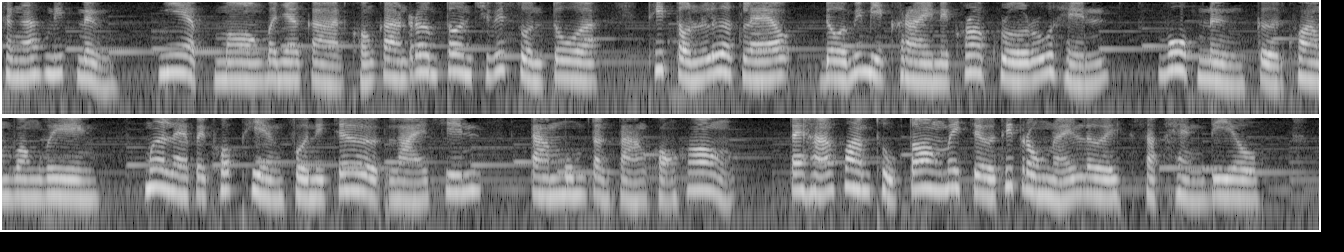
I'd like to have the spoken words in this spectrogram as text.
ชะงักนิดหนึ่ง เงียบมองบรรยากาศของการเริ่มต้นชีวิตส่วนตัว ที่ตนเลือกแล้ว โดยไม่มีใครในครอบครัวรู้เห็น วูบหนึ่งเกิดความวังเวง เมื่อแลไปพบเพียงเฟอร์นิเจอร์หลายชิ้น ตามมุมต่างๆของห้อง แต่หาความถูกต้องไม่เจอที่ตรงไหนเลยสักแห่งเดียวพ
